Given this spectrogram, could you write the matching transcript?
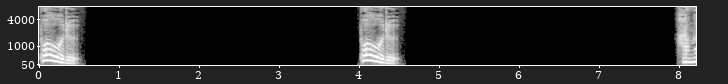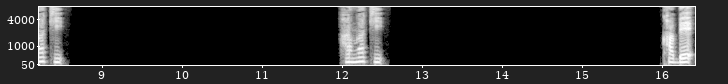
ポールポールはがき。はがき。壁。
